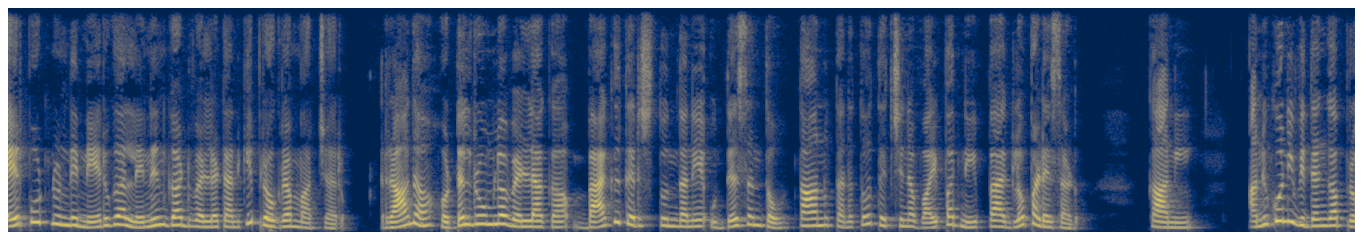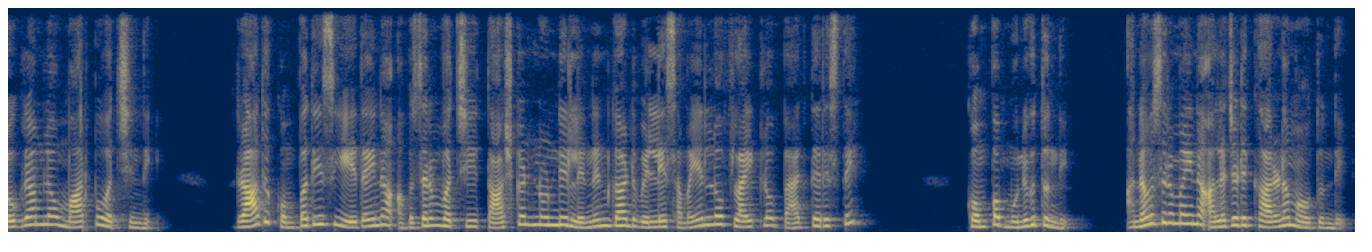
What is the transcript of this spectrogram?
ఎయిర్పోర్ట్ నుండి నేరుగా లెనిన్ ఘాట్ వెళ్ళటానికి ప్రోగ్రాం మార్చారు. రాధ హోటల్ రూంలో వెళ్ళాక బ్యాగ్ తెరుస్తుందనే ఉద్దేశంతో తాను తనతో తెచ్చిన వైపర్ని బ్యాగ్లో పడేశాడు. కానీ అనుకోని విధంగా ప్రోగ్రాంలో మార్పు వచ్చింది. రాధ కొంపదీసి ఏదైనా అవసరం వచ్చి తాష్కండ్ నుండి లెనిన్ గార్డ్ వెళ్ళే సమయంలో ఫ్లైట్లో బ్యాగ్ తెరిస్తే కొంప మునుగుతుంది. అనవసరమైన అలజడి కారణం అవుతుంది.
